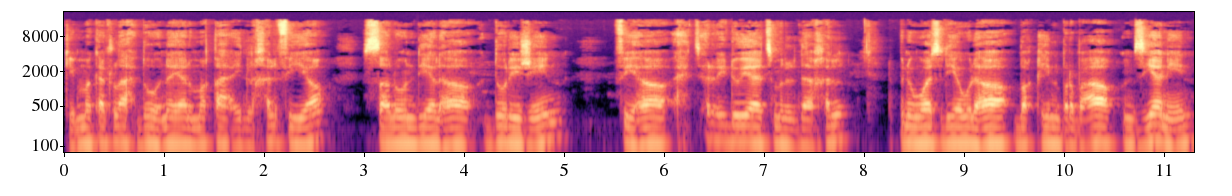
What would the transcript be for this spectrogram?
كما كتلاحظوا هنايا المقاعد الخلفية الصالون ديالها دوريجين فيها حتى الريدويات من الداخل البنوات ديالها باقيين بربعة مزيانين.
